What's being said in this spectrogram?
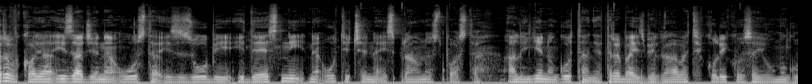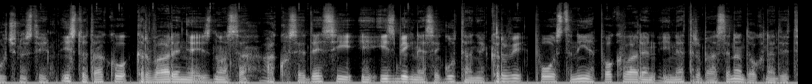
krv koja izađe na usta iz zubi i desni ne utiče na ispravnost posta, ali njeno gutanje treba izbjegavati koliko se je u mogućnosti. Isto tako, krvarenje iz nosa. Ako se desi i izbjegne se gutanje krvi, post nije pokvaren i ne treba se nadoknaditi.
